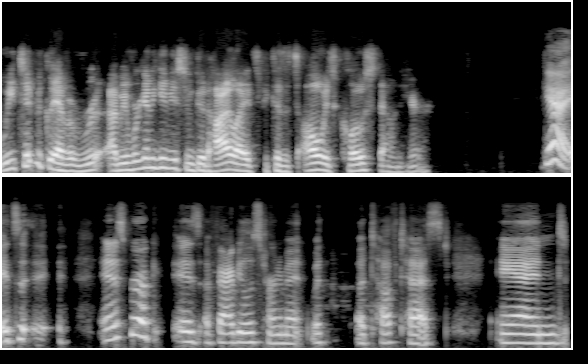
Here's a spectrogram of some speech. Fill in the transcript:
we typically have a. I mean, we're going to give you some good highlights because it's always close down here. Yeah, it's Innisbrook is a fabulous tournament with a tough test, and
